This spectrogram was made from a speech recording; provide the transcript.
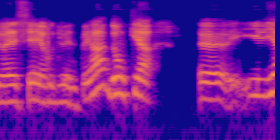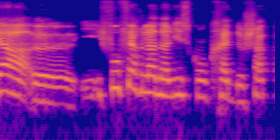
de la SCR ou du NPA. Donc il y a, euh, il, y a il faut faire l'analyse concrète de chaque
